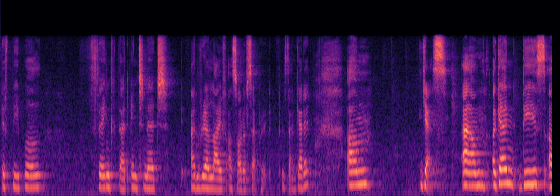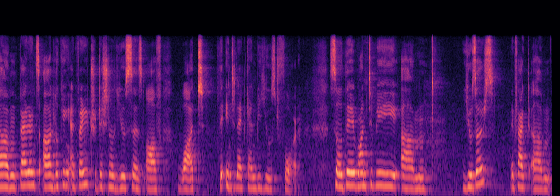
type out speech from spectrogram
if people think that internet and real life are sort of separate. Does that get it? Um, yes. Um, again, these um, parents are looking at very traditional uses of what the internet can be used for. So they want to be um, users. In fact, um,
